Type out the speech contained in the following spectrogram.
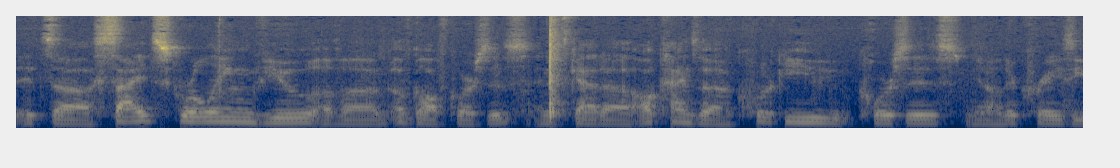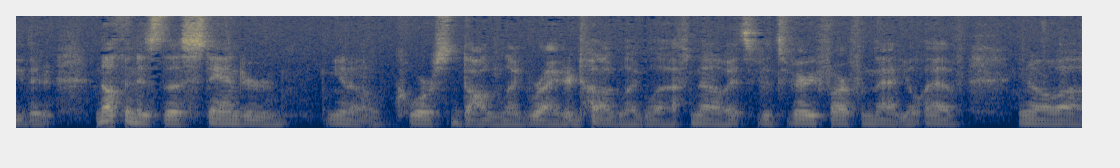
it's a side-scrolling view of uh, of golf courses, and it's got uh, all kinds of quirky courses. You know, they're crazy. They're nothing is the standard. You know, course dog leg right or dog leg left. No, it's it's very far from that. You'll have, you know, uh,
